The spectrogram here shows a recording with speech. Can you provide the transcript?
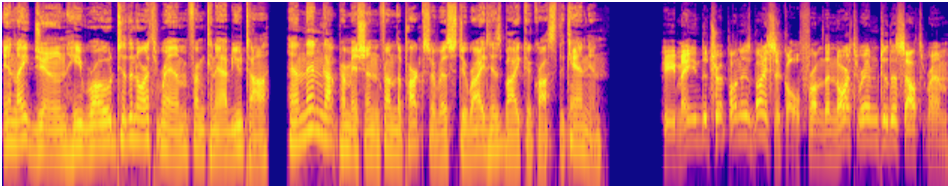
In late June, he rode to the North Rim from Kanab, Utah, and then got permission from the Park Service to ride his bike across the canyon. He made the trip on his bicycle from the North Rim to the South Rim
